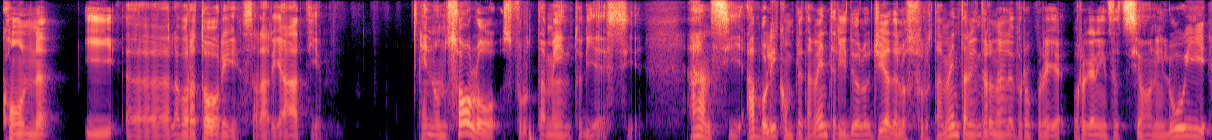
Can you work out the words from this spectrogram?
con i eh, lavoratori salariati e non solo sfruttamento di essi, anzi abolì completamente l'ideologia dello sfruttamento all'interno delle proprie organizzazioni. Lui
